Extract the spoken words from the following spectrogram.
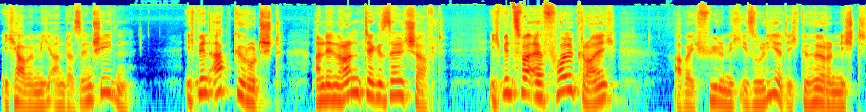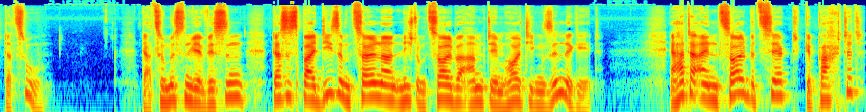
ich habe mich anders entschieden. Ich bin abgerutscht an den Rand der Gesellschaft. Ich bin zwar erfolgreich, aber ich fühle mich isoliert, ich gehöre nicht dazu. Dazu müssen wir wissen, dass es bei diesem Zöllner nicht um Zollbeamte im heutigen Sinne geht. Er hatte einen Zollbezirk gepachtet,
